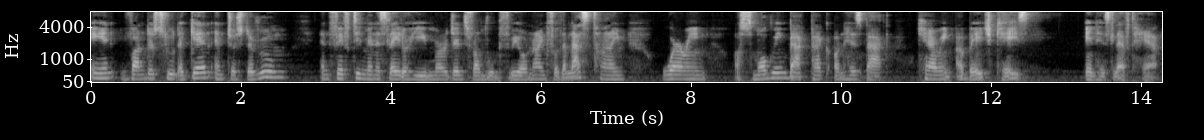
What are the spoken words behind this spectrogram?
And Van der Sloot again enters the room, and 15 minutes later he emerges from room 309 for the last time, wearing a small green backpack on his back, carrying a beige case in his left hand.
